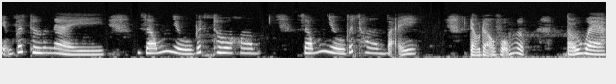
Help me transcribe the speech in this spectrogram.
những vết thương này giống như vết thương hôn, giống như vết hôn vậy. Đậu đậu vỗ ngực, tối qua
